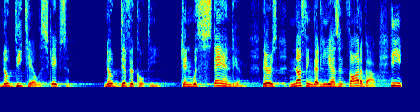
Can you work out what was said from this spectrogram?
no detail escapes Him, no difficulty can withstand him. There's nothing that he hasn't thought about. He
